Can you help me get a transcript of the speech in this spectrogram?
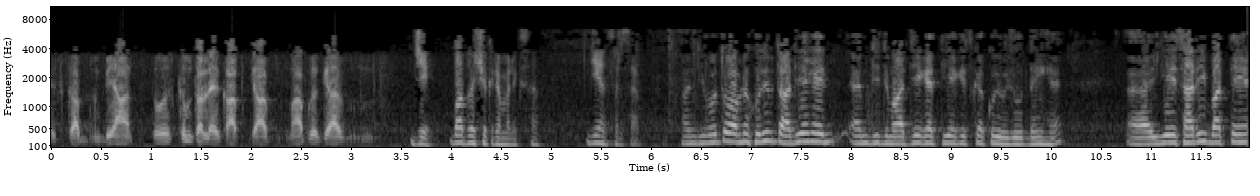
اس کا بیان تو اس کے متعلق آپ کیا آپ کا کیا؟ جی بہت بہت شکریہ ملک صاحب۔ جی انصر صاحب۔ ہاں جی وہ تو آپ نے خود ہی بتا دیا کہ ایم جی جماعت یہ کہتی ہے کہ اس کا کوئی وجود نہیں ہے۔ یہ ساری باتیں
